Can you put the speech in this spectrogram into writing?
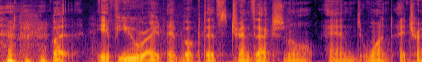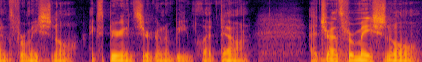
but if you write a book that's transactional and want a transformational experience, you're going to be let down. A transformational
